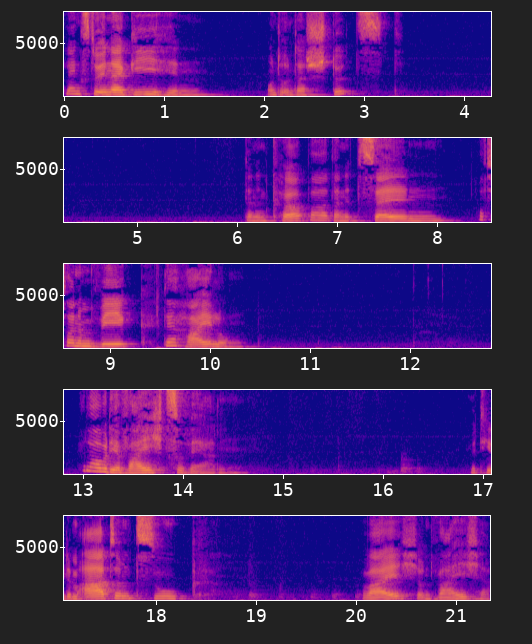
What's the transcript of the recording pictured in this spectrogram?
lenkst du Energie hin und unterstützt deinen Körper, deine Zellen auf seinem Weg der Heilung. Erlaube dir weich zu werden. Mit jedem Atemzug weich und weicher.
